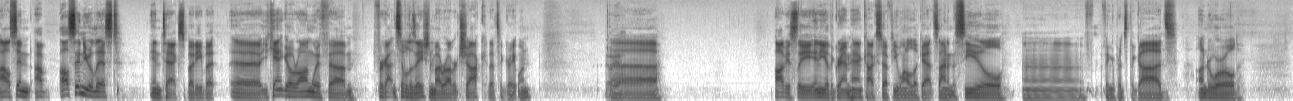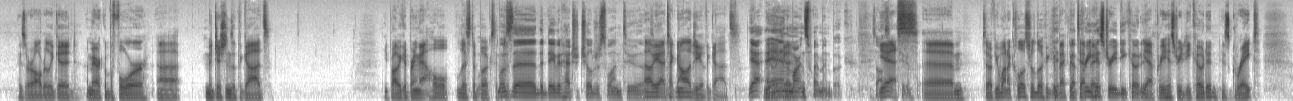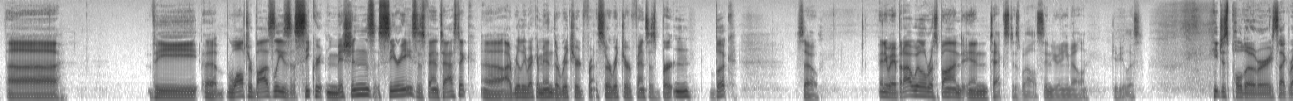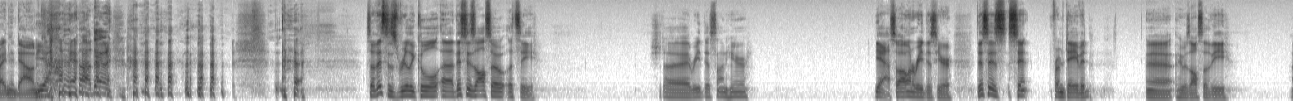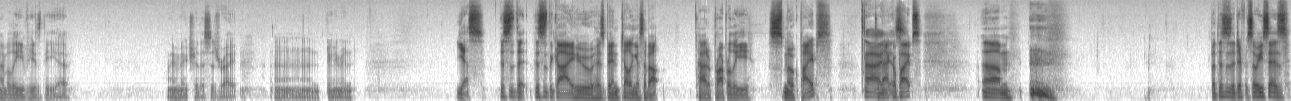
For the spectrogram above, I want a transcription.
I'll send I'll, I'll send you a list in text, buddy. But uh, you can't go wrong with um, Forgotten Civilization by Robert Schoch. That's a great one. Oh, yeah. Uh, obviously, any of the Graham Hancock stuff you want to look at, Sign and the Seal, uh, Fingerprints of the Gods, Underworld. These are all really good. America Before, uh, Magicians of the Gods. You probably could bring that whole list of books. And What was the the David Hatcher Childress one too? Oh yeah. Technology of the Gods. yeah, Really and the. Martin Sweatman book. It's awesome yes. too. Um, so if you want a closer look at Göbekli Tepe, prehistory decoded. Yeah, prehistory decoded is great. Uh, the uh, Walter Bosley's Secret Missions series is fantastic. Uh, I really recommend the Richard Fra- Sir Richard Francis Burton book. So, anyway, but I will respond in text as well. Send you an email and give you a list. He just pulled over. He's like writing it down. Yeah. oh, damn it. So this is really cool. Uh, this is also, let's see. Should I read this on here? Yeah, so I want to read this here. This is sent from David, uh, who is also the, I believe he's the, uh, let me make sure this is right. Damon. Yes, this is the this is the guy who has been telling us about how to properly smoke pipes Ah, tobacco yes. pipes. Um, but this is a different. So he says,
